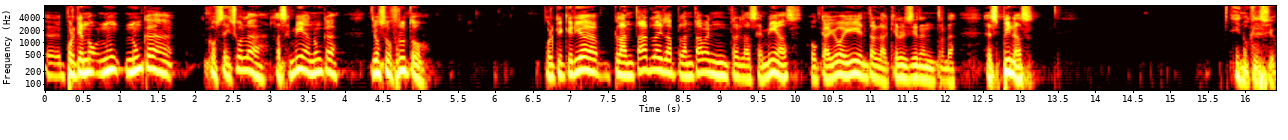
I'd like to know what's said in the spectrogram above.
eh, porque no, nunca cosechó la, la, semilla, nunca dio su fruto, porque quería plantarla y la plantaba entre las semillas, o cayó ahí entre la, quiero decir, entre las espinas, y no creció.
